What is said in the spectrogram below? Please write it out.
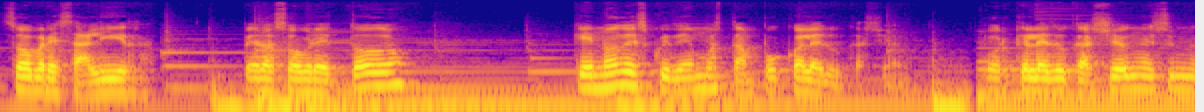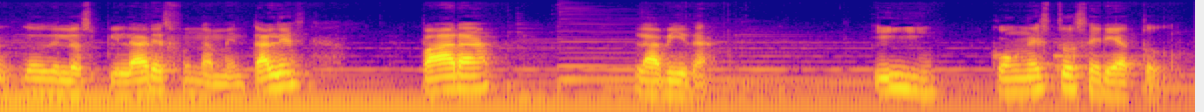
sobresalir, pero sobre todo que no descuidemos tampoco a la educación, porque la educación es uno de los pilares fundamentales para la vida. Y con esto sería todo.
